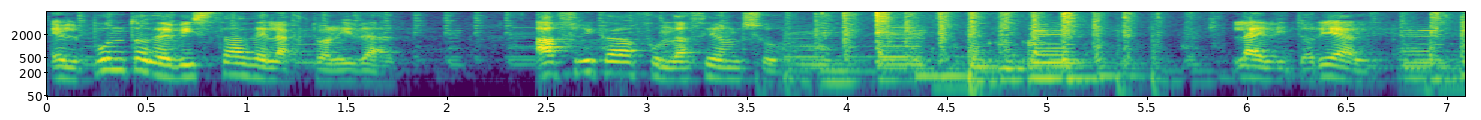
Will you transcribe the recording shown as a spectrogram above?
El punto de vista de la actualidad. África Fundación Sur. La editorial.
